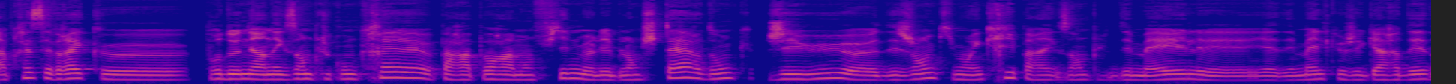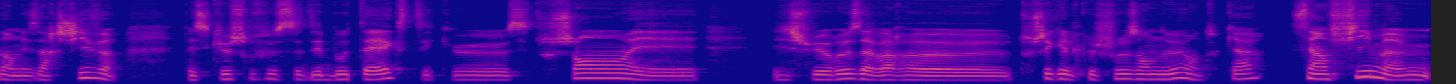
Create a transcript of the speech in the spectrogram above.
Après, c'est vrai que pour donner un exemple plus concret euh, par rapport à mon film Les Blanches Terres, donc j'ai eu euh, des gens qui m'ont écrit par exemple des mails et il y a des mails que j'ai gardés dans mes archives parce que je trouve que c'est des beaux textes et que c'est touchant et et je suis heureuse d'avoir euh, touché quelque chose en eux, en tout cas. C'est un film,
